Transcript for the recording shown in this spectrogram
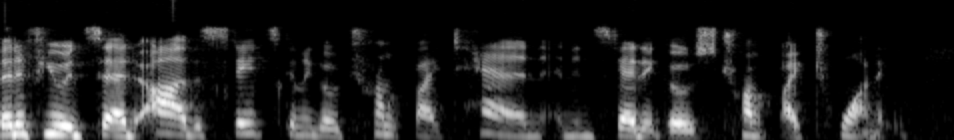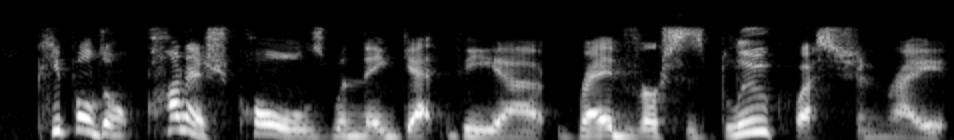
than if you had said, ah, the state's going to go Trump by 10, and instead it goes Trump by 20. People don't punish polls when they get the uh, red versus blue question right,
